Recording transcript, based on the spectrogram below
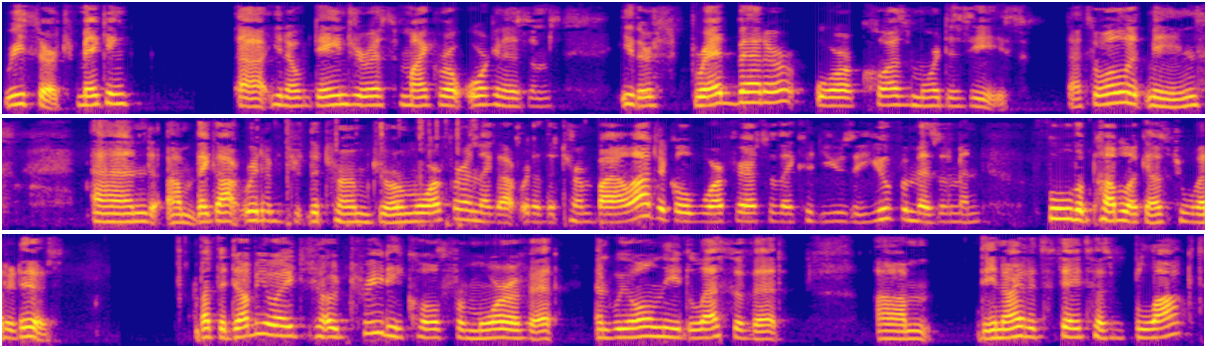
research, making, uh, you know, dangerous microorganisms either spread better or cause more disease. That's all it means. And um, they got rid of the term germ warfare and they got rid of the term biological warfare so they could use a euphemism and fool the public as to what it is. But the WHO treaty calls for more of it, and we all need less of it. Um, the United States has blocked.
